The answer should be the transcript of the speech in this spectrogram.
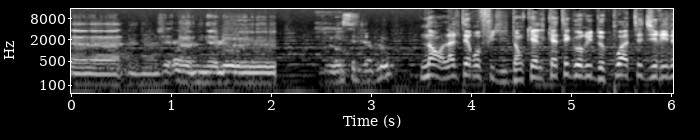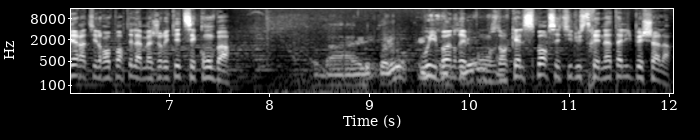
Euh, euh, le lancer de javelot? Non, l'haltérophilie. Dans quelle catégorie de poids Teddy Riner a-t-il remporté la majorité de ses combats? Bah, les poids lourds. Oui, bonne 100 kilos. réponse. Dans quel sport s'est illustrée Nathalie Péchala?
